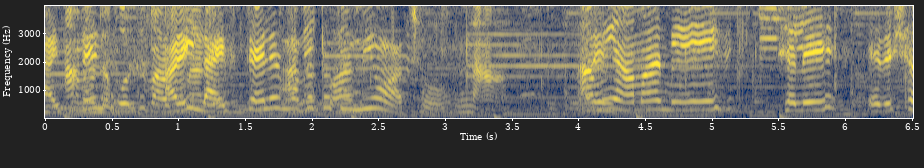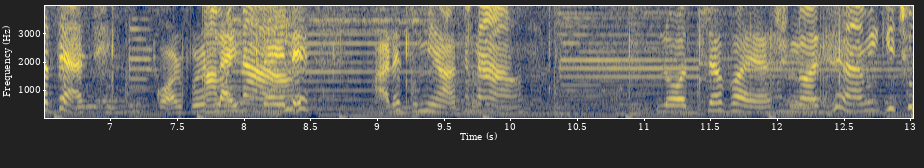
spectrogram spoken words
লাইফস্টাইল আর এই লাইফস্টাইলের মধ্যে তো তুমিও আছো। না। আমি আমার মেয়ে ছেলে এদের সাথে আছি। কর্পোরেট লাইফস্টাইলে আরে তুমি আছো। না। লজ্জা পায় আসলে। লজ্জা আমি কিছু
